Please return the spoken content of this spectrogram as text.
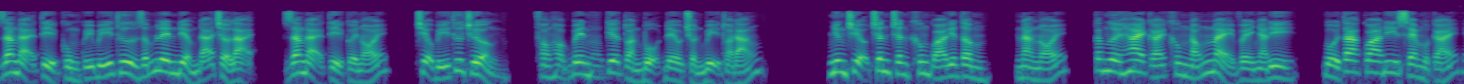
Giang đại tỷ cùng quý bí thư dẫm lên điểm đã trở lại, Giang đại tỷ cười nói, triệu bí thư trưởng, phòng họp bên kia toàn bộ đều chuẩn bị thỏa đáng. Nhưng triệu chân chân không quá yên tâm, nàng nói, các ngươi hai cái không nóng nảy về nhà đi, bồi ta qua đi xem một cái,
